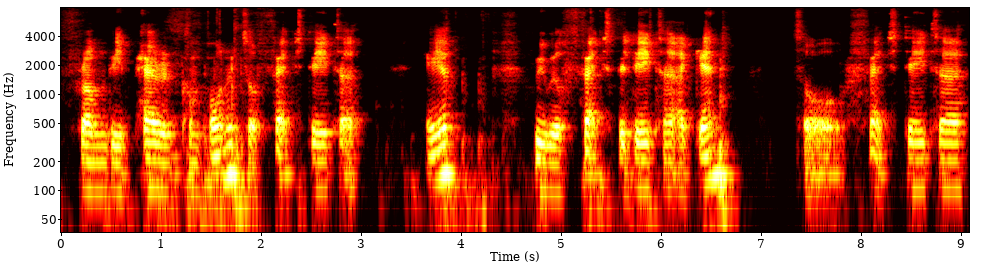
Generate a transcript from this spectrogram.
from the parent component. So fetch data here. We will fetch the data again. So fetch data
